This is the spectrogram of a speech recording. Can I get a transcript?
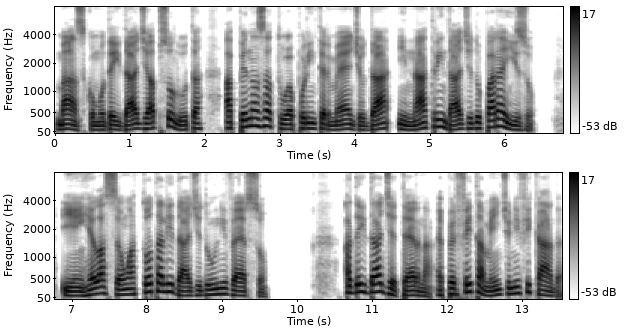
mas como deidade absoluta, apenas atua por intermédio da e na Trindade do Paraíso, e em relação à totalidade do universo. A deidade eterna é perfeitamente unificada.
